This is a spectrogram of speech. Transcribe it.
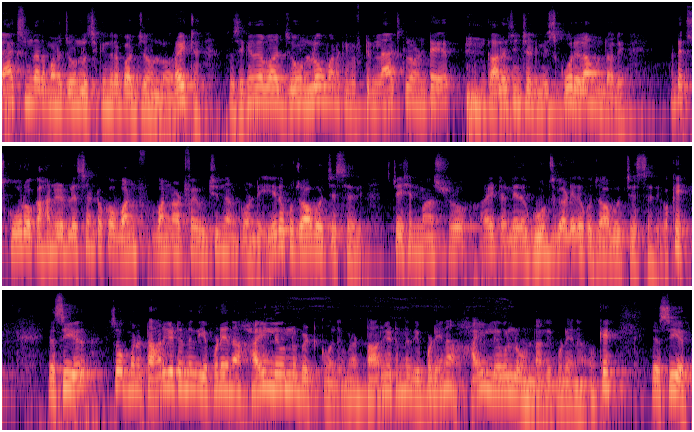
ల్యాక్స్ ఉన్నారు మన జోన్లో సికింద్రాబాద్ జోన్లో రైట్ సో సికింద్రాబాద్ జోన్లో మనకి ఫిఫ్టీన్ ల్యాక్స్లో అంటే ఆలోచించండి మీ స్కోర్ ఎలా ఉండాలి? అంటే స్కోర్ ఒక హండ్రెడ్ ప్లస్ అంటే ఒక వన్ వన్ నాట్ ఫైవ్ వచ్చింది అనుకోండి ఏదో ఒక జాబ్ వచ్చేస్తుంది. స్టేషన్ మాస్టర్ రైట్ లేదా గూడ్స్ గార్డ్ ఏదో ఒక జాబ్ వచ్చేస్తుంది ఓకే ఎస్ సో మన టార్గెట్ అనేది ఎప్పుడైనా హై లెవెల్లో పెట్టుకోవాలి. మన టార్గెట్ అనేది ఎప్పుడైనా హై లెవెల్లో ఉండాలి ఎప్పుడైనా okay yes here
